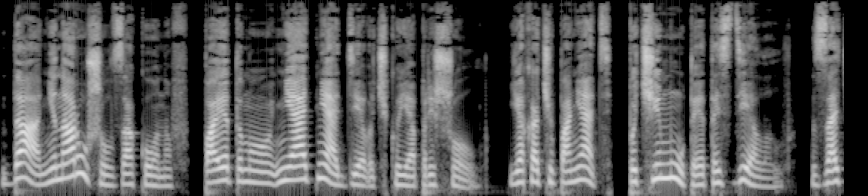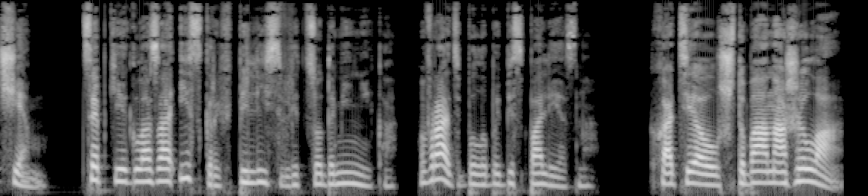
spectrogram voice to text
«Да, не нарушил законов, поэтому не отнять девочку я пришел. Я хочу понять, почему ты это сделал? Зачем?» Цепкие глаза искры впились в лицо Доминика. Врать было бы бесполезно. «Хотел, чтобы она жила»,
